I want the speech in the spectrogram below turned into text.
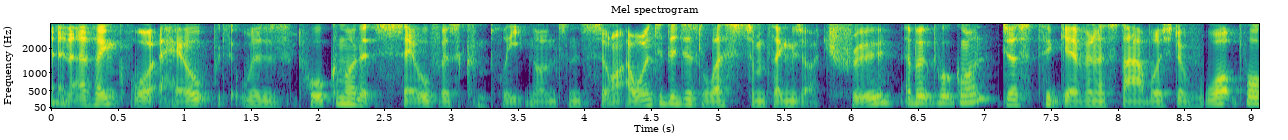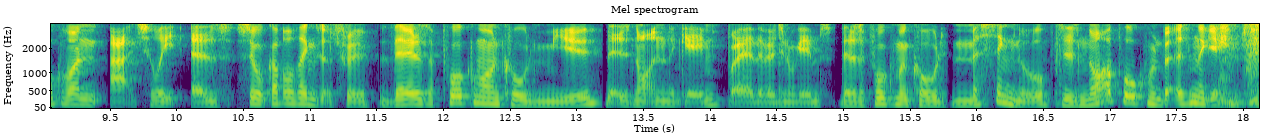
And I think what helped was Pokemon itself is complete nonsense. So I wanted to just list some things that are true about Pokemon, just to give an established of what Pokemon actually is. So a couple of things that are true. There's a Pokemon called Mew that is not in the game, but uh, the original games. There's a Pokemon called MissingNo, which is not a Pokemon but is in the games.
